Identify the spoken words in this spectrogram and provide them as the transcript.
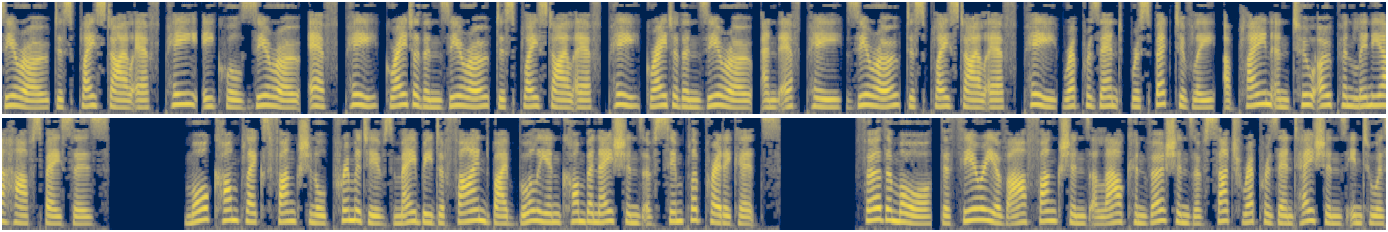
zero, display style f p equals zero, f p greater than zero, display style f p greater than zero, and f p zero, display style f p represent, respectively, a plane and two open linear halfspaces. More complex functional primitives may be defined by Boolean combinations of simpler predicates. Furthermore, the theory of R functions allow conversions of such representations into a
